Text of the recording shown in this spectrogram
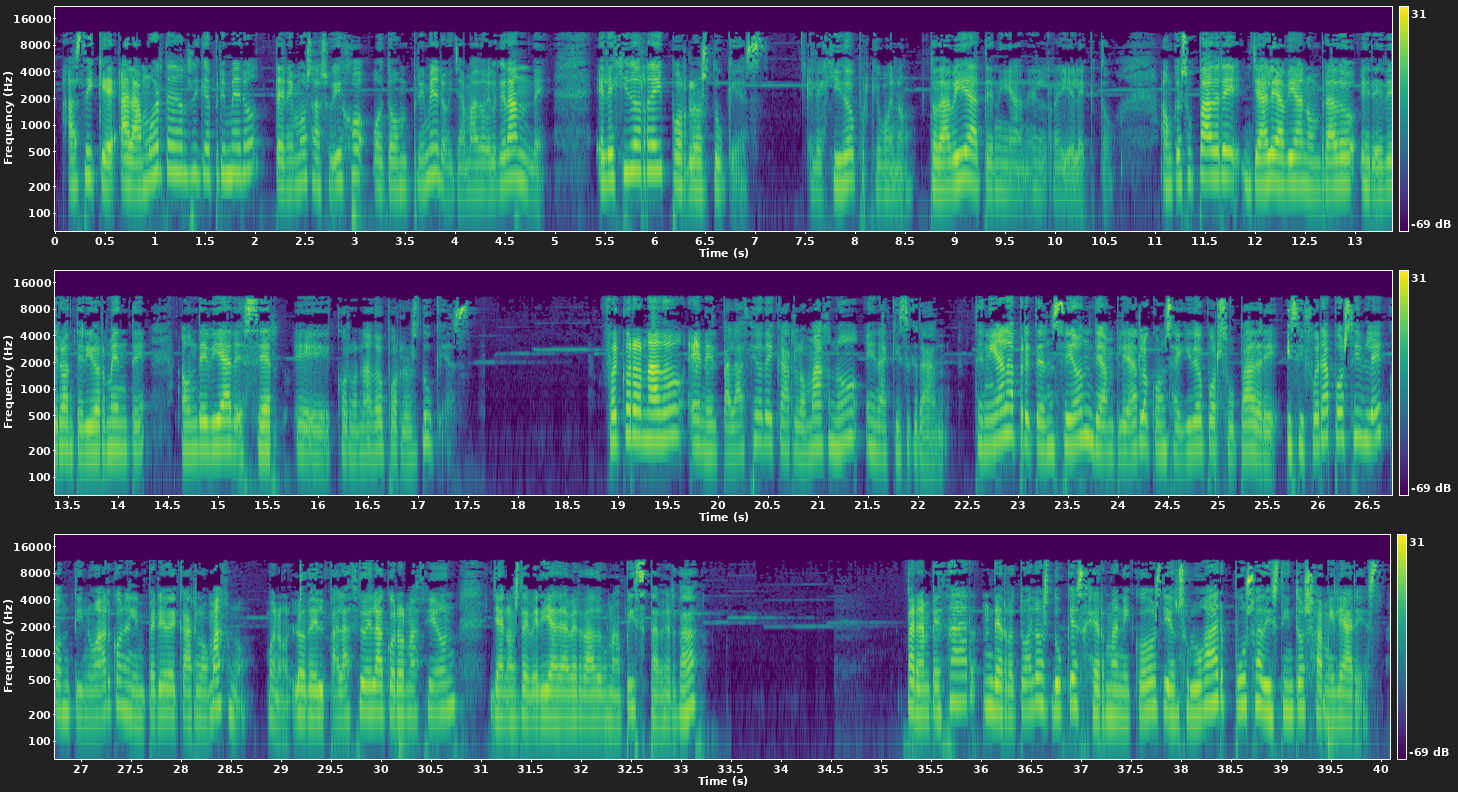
Así que a la muerte de Enrique I tenemos a su hijo Otón I, llamado el Grande, elegido rey por los duques. Elegido porque, bueno, todavía tenían el rey electo. Aunque su padre ya le había nombrado heredero anteriormente, aún debía de ser eh, coronado por los duques. Fue coronado en el palacio de Carlomagno en Aquisgrán, Tenía la pretensión de ampliar lo conseguido por su padre y, si fuera posible, continuar con el imperio de Carlomagno. Bueno, lo del Palacio de la Coronación ya nos debería de haber dado una pista, ¿verdad? Para empezar, derrotó a los duques germánicos y en su lugar puso a distintos familiares.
